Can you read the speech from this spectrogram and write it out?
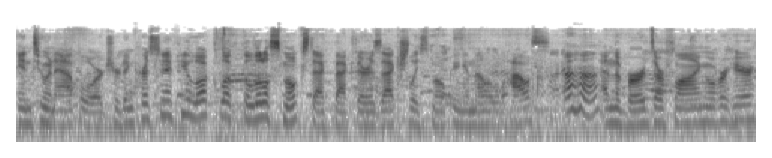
into an apple orchard. And Kristen, if you look, look, the little smokestack back there is actually smoking in the little house. Uh-huh. And the birds are flying over here.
